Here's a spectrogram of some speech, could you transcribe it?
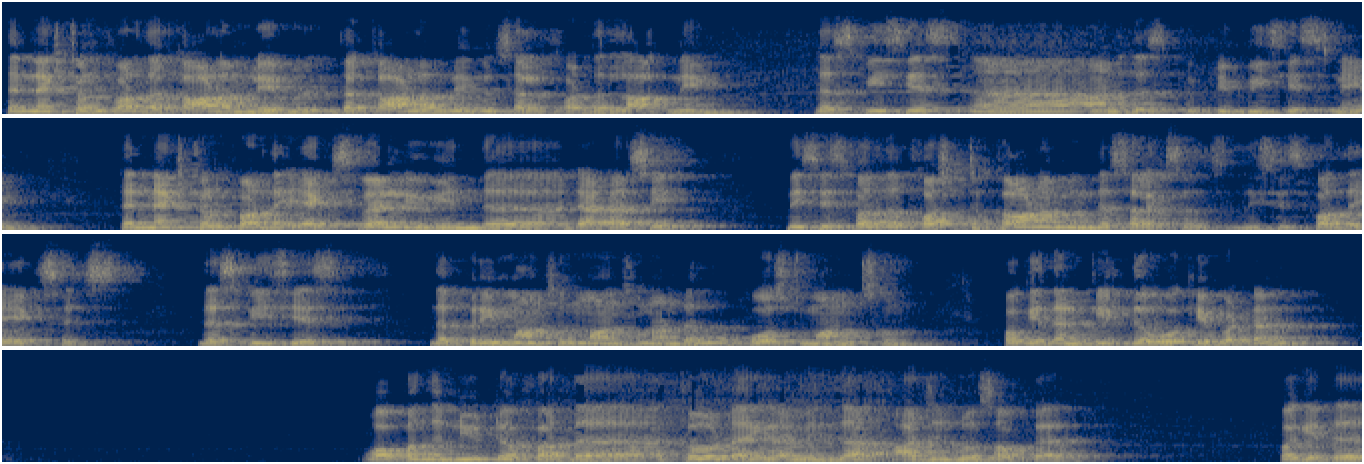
The next one for the column label. The column label select for the log name. The species uh, and the 50 species name. The next one for the x value in the data sheet this is for the first column in the selections. This is for the xh the species the pre-monsoon monsoon and the post-monsoon. Okay then click the ok button. Open the new tab for the curve diagram in the Origin Pro software. Okay the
